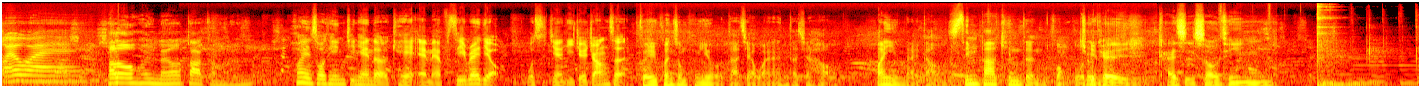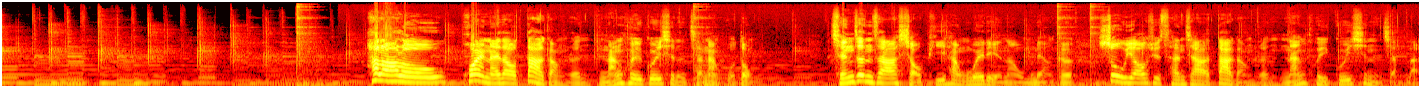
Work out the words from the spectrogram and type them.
喂喂，Hello，欢迎来到大港人，欢迎收听今天的 KMFC Radio，我是今天的 DJ Johnson。各位观众朋友，大家晚安，大家好，欢迎来到 Simba Kingdom 广播电台，就可以开始收听。Hello Hello，欢迎来到大港人南回归线的展览活动。前阵子啊，小 P 和威廉呢，我们两个受邀去参加了大港人南回归线的展览。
